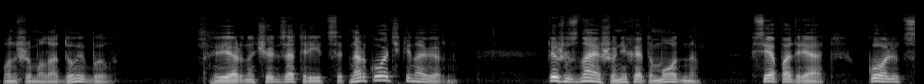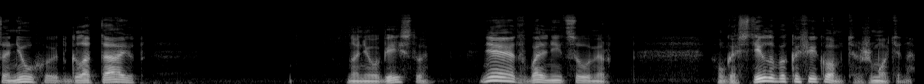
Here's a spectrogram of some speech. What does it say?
Он же молодой был. Верно, чуть за тридцать. Наркотики, наверное. Ты же знаешь, у них это модно. Все подряд колются, нюхают, глотают. Но не убийство. Нет, в больнице умер. Угостила бы кофейком-то, жмотина.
